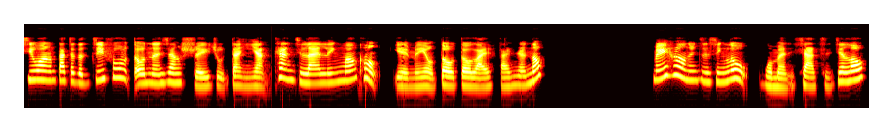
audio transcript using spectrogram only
希望大家的肌肤都能像水煮蛋一样，看起来零毛孔，也没有痘痘来烦人哦。美好女子行路，我们下次见喽。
